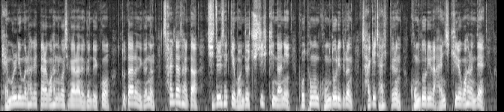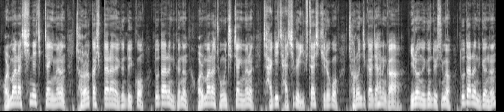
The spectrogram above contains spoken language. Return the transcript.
대물림을 하겠다라고 하는 것인가라는 의견도 있고 또 다른 의견은 살다 살다 지들 새끼 먼저 취직시킨다니 보통은 공돌이들은 자기 자식들은 공돌이를 안 시키려고 하는데 얼마나 신의 직장이면 저럴까 싶다라는 의견도 있고 또 다른 의견은 얼마나 좋은 직장이면 자기 자식을 입사시키려고 저런 짓까지 하는가 이런 의견도 있으며 또 다른 의견은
